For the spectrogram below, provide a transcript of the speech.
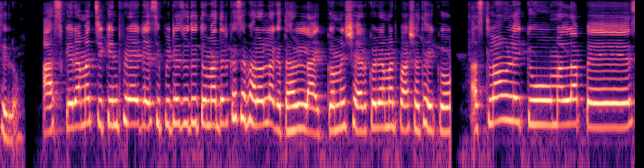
ছিল। আজকের আমার চিকেন ফ্রাইড রেসিপিটা যদি তোমাদের কাছে ভালো লাগে, তাহলে লাইক, কমেন্ট, শেয়ার করে আমার পাশে থেকো। আসসালামু আলাইকুম, আল্লাহ হাফেজ।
